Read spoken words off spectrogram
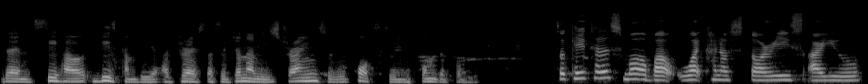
then see how these can be addressed as a journalist trying to report to inform the public. So can you tell us more about what kind of stories are you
